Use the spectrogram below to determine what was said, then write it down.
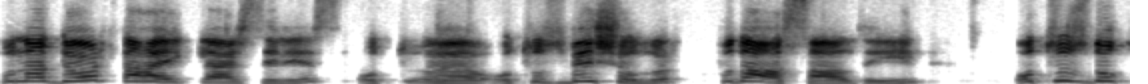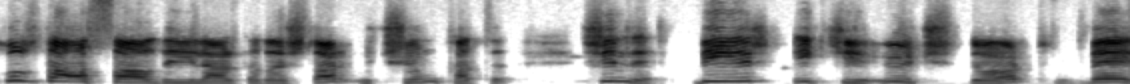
Buna 4 daha eklerseniz ot- e, 35 olur. Bu da asal değil. 39 da asal değil arkadaşlar. 3'ün katı. Şimdi 1, 2, 3, 4, 5,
